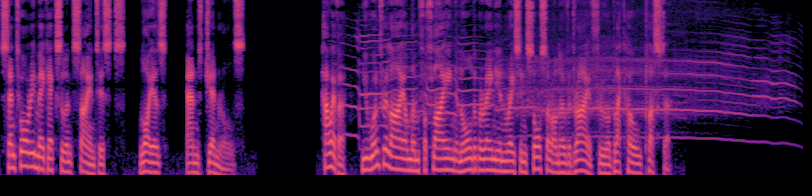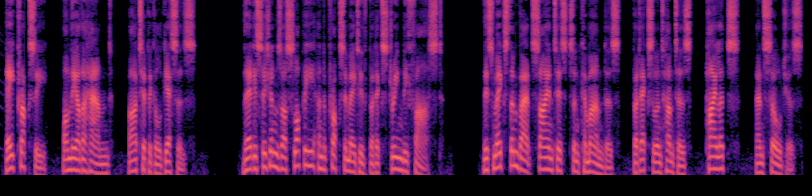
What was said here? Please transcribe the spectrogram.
Centauri make excellent scientists, lawyers, and generals. However, you won't rely on them for flying an Aldebaranian racing saucer on overdrive through a black hole cluster. Acruxy, on the other hand, are typical guessers. Their decisions are sloppy and approximative but extremely fast. This makes them bad scientists and commanders, but excellent hunters, pilots, and soldiers.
